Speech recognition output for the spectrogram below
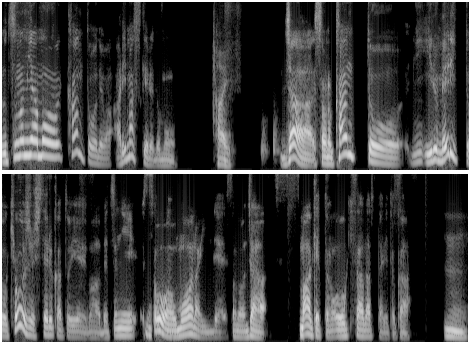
宇都宮も関東ではありますけれども、はい。じゃあ、その関東にいるメリットを享受してるかといえば、別にそうは思わないんで、そのじゃあ、マーケットの大きさだったりとか、うん。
